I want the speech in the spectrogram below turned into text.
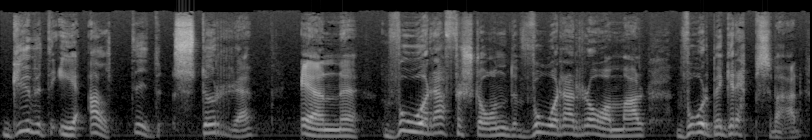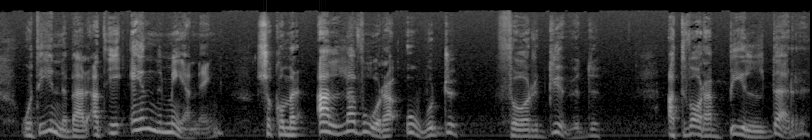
Gud är alltid större än våra förstånd, våra ramar, vår begreppsvärld. Och det innebär att i en mening så kommer alla våra ord för Gud att vara bilder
